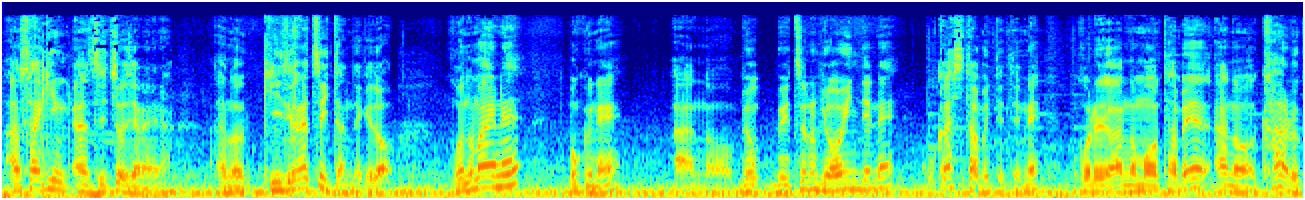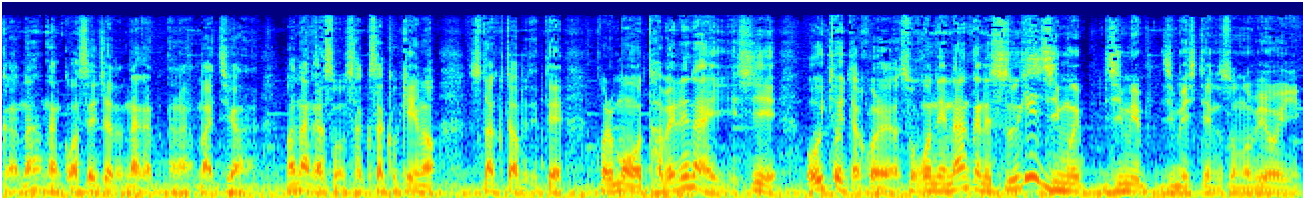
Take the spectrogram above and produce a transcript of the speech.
あ、最近、あ、実はじゃないな。あの、気がついたんだけど、この前ね、僕ね、あの別の病院でねお菓子食べててね。これあのもう食べあのカールかな？なんか忘れちゃった。なんかまあ違う。まあなんかそのサクサク系のスナック食べててこれもう食べれないし置いといたらこれそこねなんかねすげえじめじめじめしてんのその病院。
